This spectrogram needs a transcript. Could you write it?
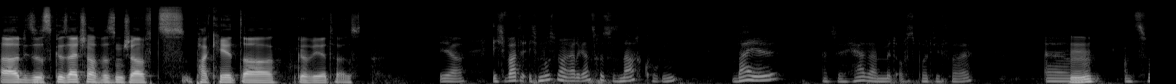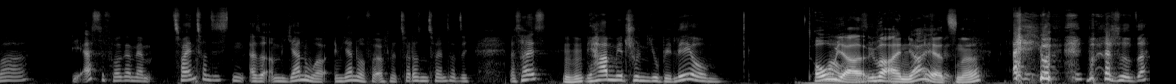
äh, dieses Gesellschaftswissenschaftspaket da gewählt hast. Ja, ich warte, ich muss mal gerade ganz kurz was nachgucken, weil, also her damit auf Spotify. Ähm, Mhm. Und zwar, die erste Folge haben wir am 22., also im Januar, im Januar veröffentlicht, 2022. Das heißt, Mhm. wir haben jetzt schon ein Jubiläum. Oh Wow, ja, also über ein Jahr jetzt, ne? ich wollte schon sagen,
